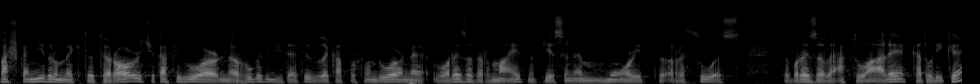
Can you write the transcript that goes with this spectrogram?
bashkanjitur me këtë terror që ka filluar në rrugët e qytetit dhe ka përfunduar në vorrezat e Rrmajit, në pjesën e murit rrethues të vorrezave aktuale, katolike,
